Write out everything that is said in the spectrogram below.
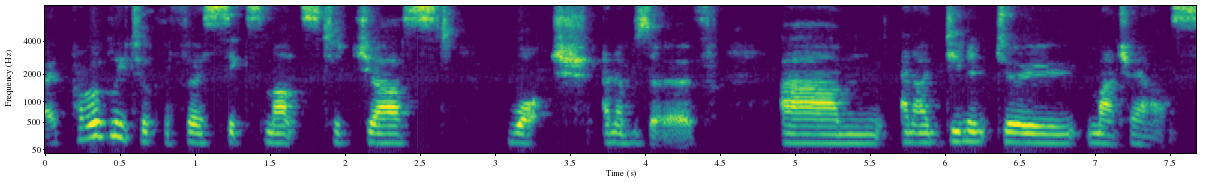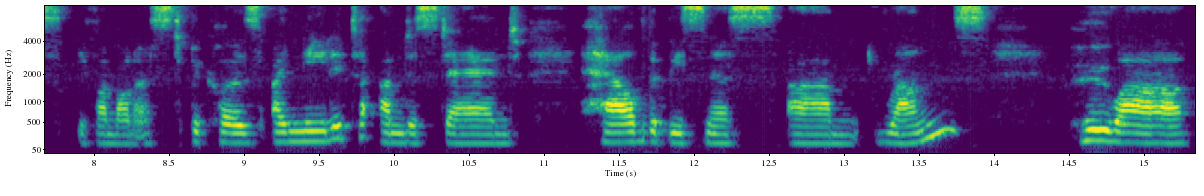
I probably took the first six months to just watch and observe. Um, and I didn't do much else, if I'm honest, because I needed to understand how the business um, runs, who are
